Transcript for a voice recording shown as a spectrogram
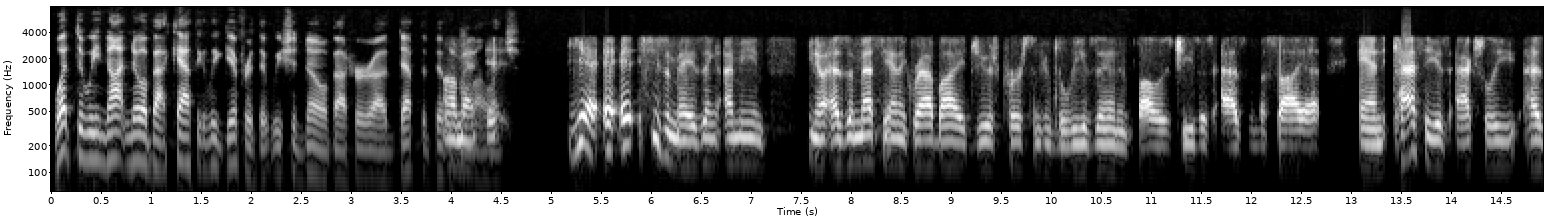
what do we not know about Kathie Lee Gifford that we should know about her uh, depth of biblical oh, knowledge? It, yeah, it, it, she's amazing. I mean, you know, as a messianic rabbi, a Jewish person who believes in and follows Jesus as the Messiah. And Kathie is actually has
